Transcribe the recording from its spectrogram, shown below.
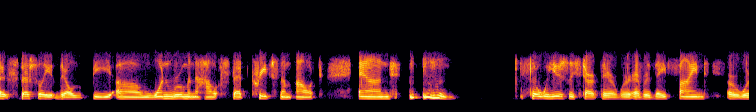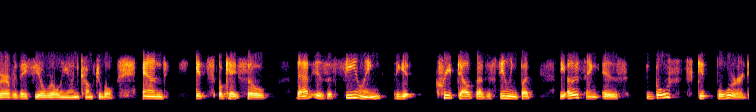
especially, there'll be uh, one room in the house that creeps them out. And so we usually start there wherever they find or wherever they feel really uncomfortable. And it's okay, so that is a feeling. They get creeped out by this feeling. But the other thing is ghosts get bored.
